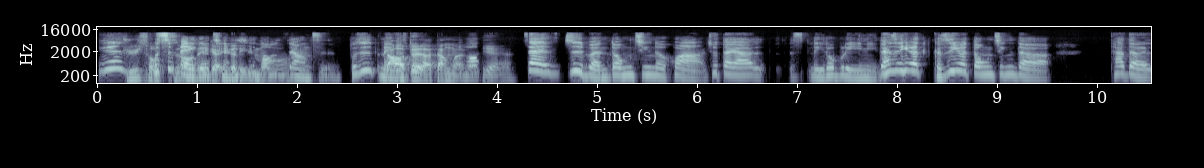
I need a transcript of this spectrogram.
因为不是每个城市都是这样子，不是每个。哦，对了，当然在日本东京的话，就大家理都不理你。但是因为，可是因为东京的它的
